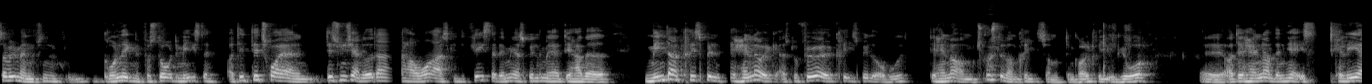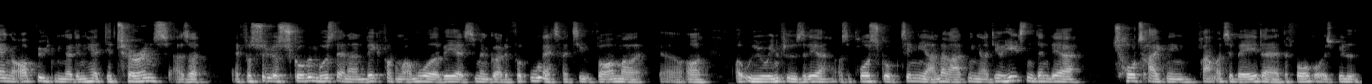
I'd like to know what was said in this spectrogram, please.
så vil man sådan grundlæggende forstå det meste. Og det, det tror jeg, det synes jeg er noget, der har overrasket de fleste af dem, jeg har spillet med, at det har været mindre krigsspil. Det handler jo ikke, altså du fører jo ikke krigsspillet overhovedet. Det handler om truslen om krig, som den kolde krig jo gjorde. Øh, og det handler om den her eskalering og opbygning og den her deterrence, altså at forsøge at skubbe modstanderen væk fra nogle områder ved at simpelthen gøre det for uattraktivt for dem at, at, at udøve indflydelse der, og så prøve at skubbe ting i andre retninger. Og det er jo helt sådan den der tårtrækning frem og tilbage, der, der foregår i spillet.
